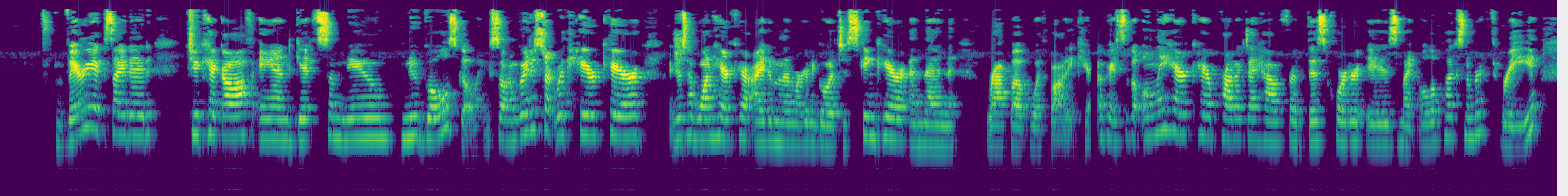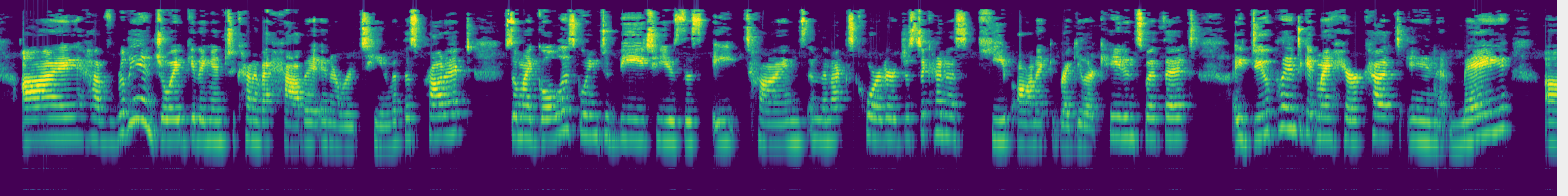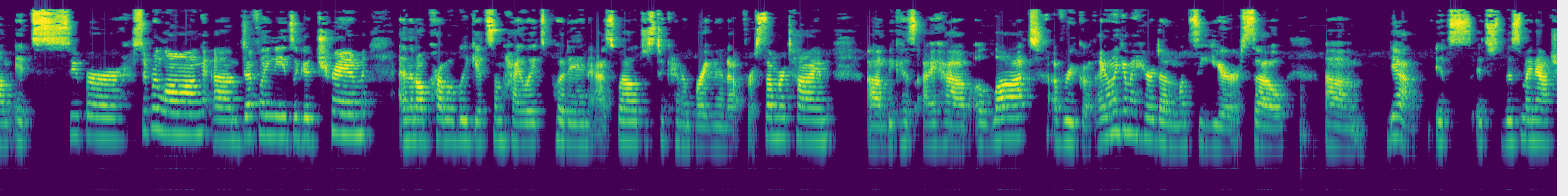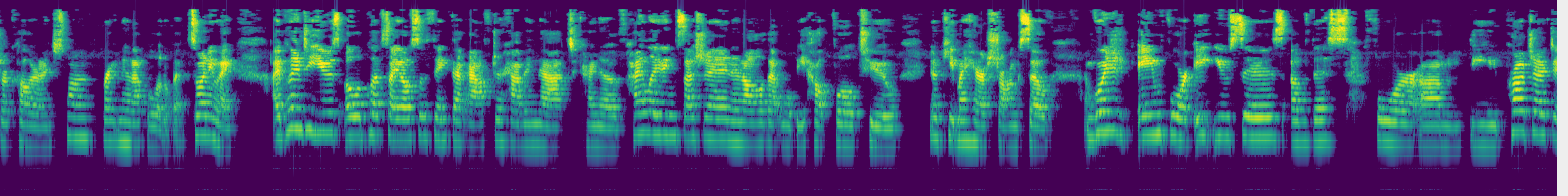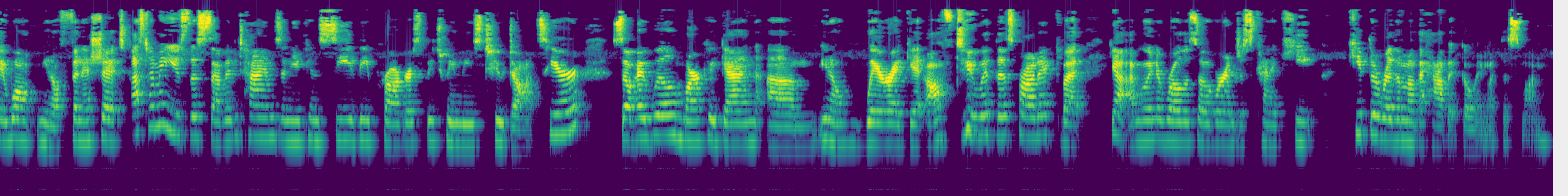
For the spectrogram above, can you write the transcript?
very excited to kick off and get some new new goals going. So I'm going to start with hair care. I just have one hair care item and then we're going to go into skincare and then wrap up with body care. Okay, so the only hair care product I have for this quarter is my Olaplex number three. I have really enjoyed getting into kind of a habit and a routine with this product. So my goal is going to be to use this eight times in the next quarter just to kind of keep on a regular cadence with it. I do plan to get my hair cut in May. Um, it's super, super long, um, definitely needs a good trim, and then I'll probably get some highlights put in as well just to kind of brighten it up for summertime um, because I have a lot of regrowth. I only get my hair done once a year, so um, yeah, it's it's this is my natural color and I just want to brighten it up a little bit. So anyway, I plan to use Olaplex. I also think that after having that kind of highlighting session and all of that will be helpful to you know keep my hair strong. So I'm going to aim for eight uses of this for um, the project. It won't, you know, finish it. Last time I used this seven times and you can see the progress between these two dots here. So I will mark again, um, you know, where I get off to with this product. But yeah, I'm going to roll this over and just kind of keep, keep the rhythm of the habit going with this one.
